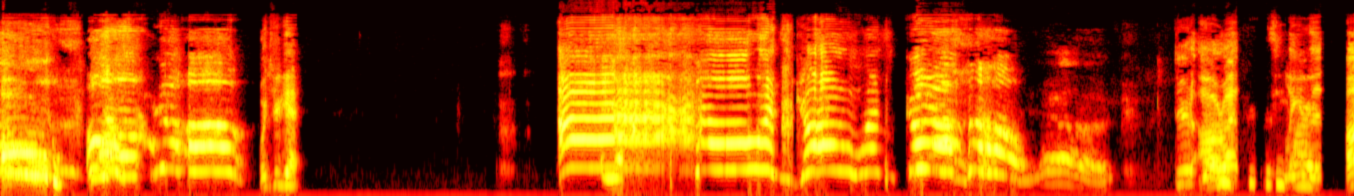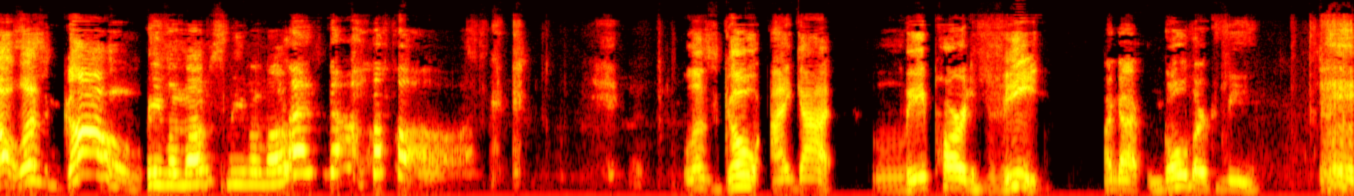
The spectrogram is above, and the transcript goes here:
Oh! Oh What'd you get? Ah! Oh, let's go! Let's go! no! Yeah. Dude, Yeah, all right, All leave this. Oh, let's go! Sleeve them up. Sleeve them up. Let's go! Let's go. I got Leopard V. I got Golurk V. Dang,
